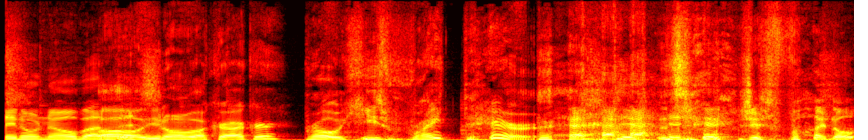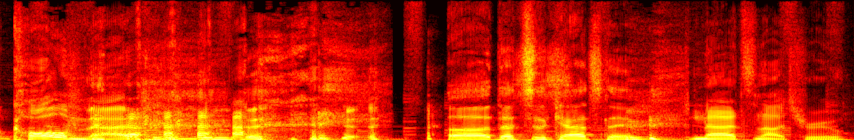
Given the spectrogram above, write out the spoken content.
They don't know about this. Oh, this. you don't know about Cracker? Bro, he's right there. Just fucking don't call him that. Uh, that's the cat's name. Nah, that's not true.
